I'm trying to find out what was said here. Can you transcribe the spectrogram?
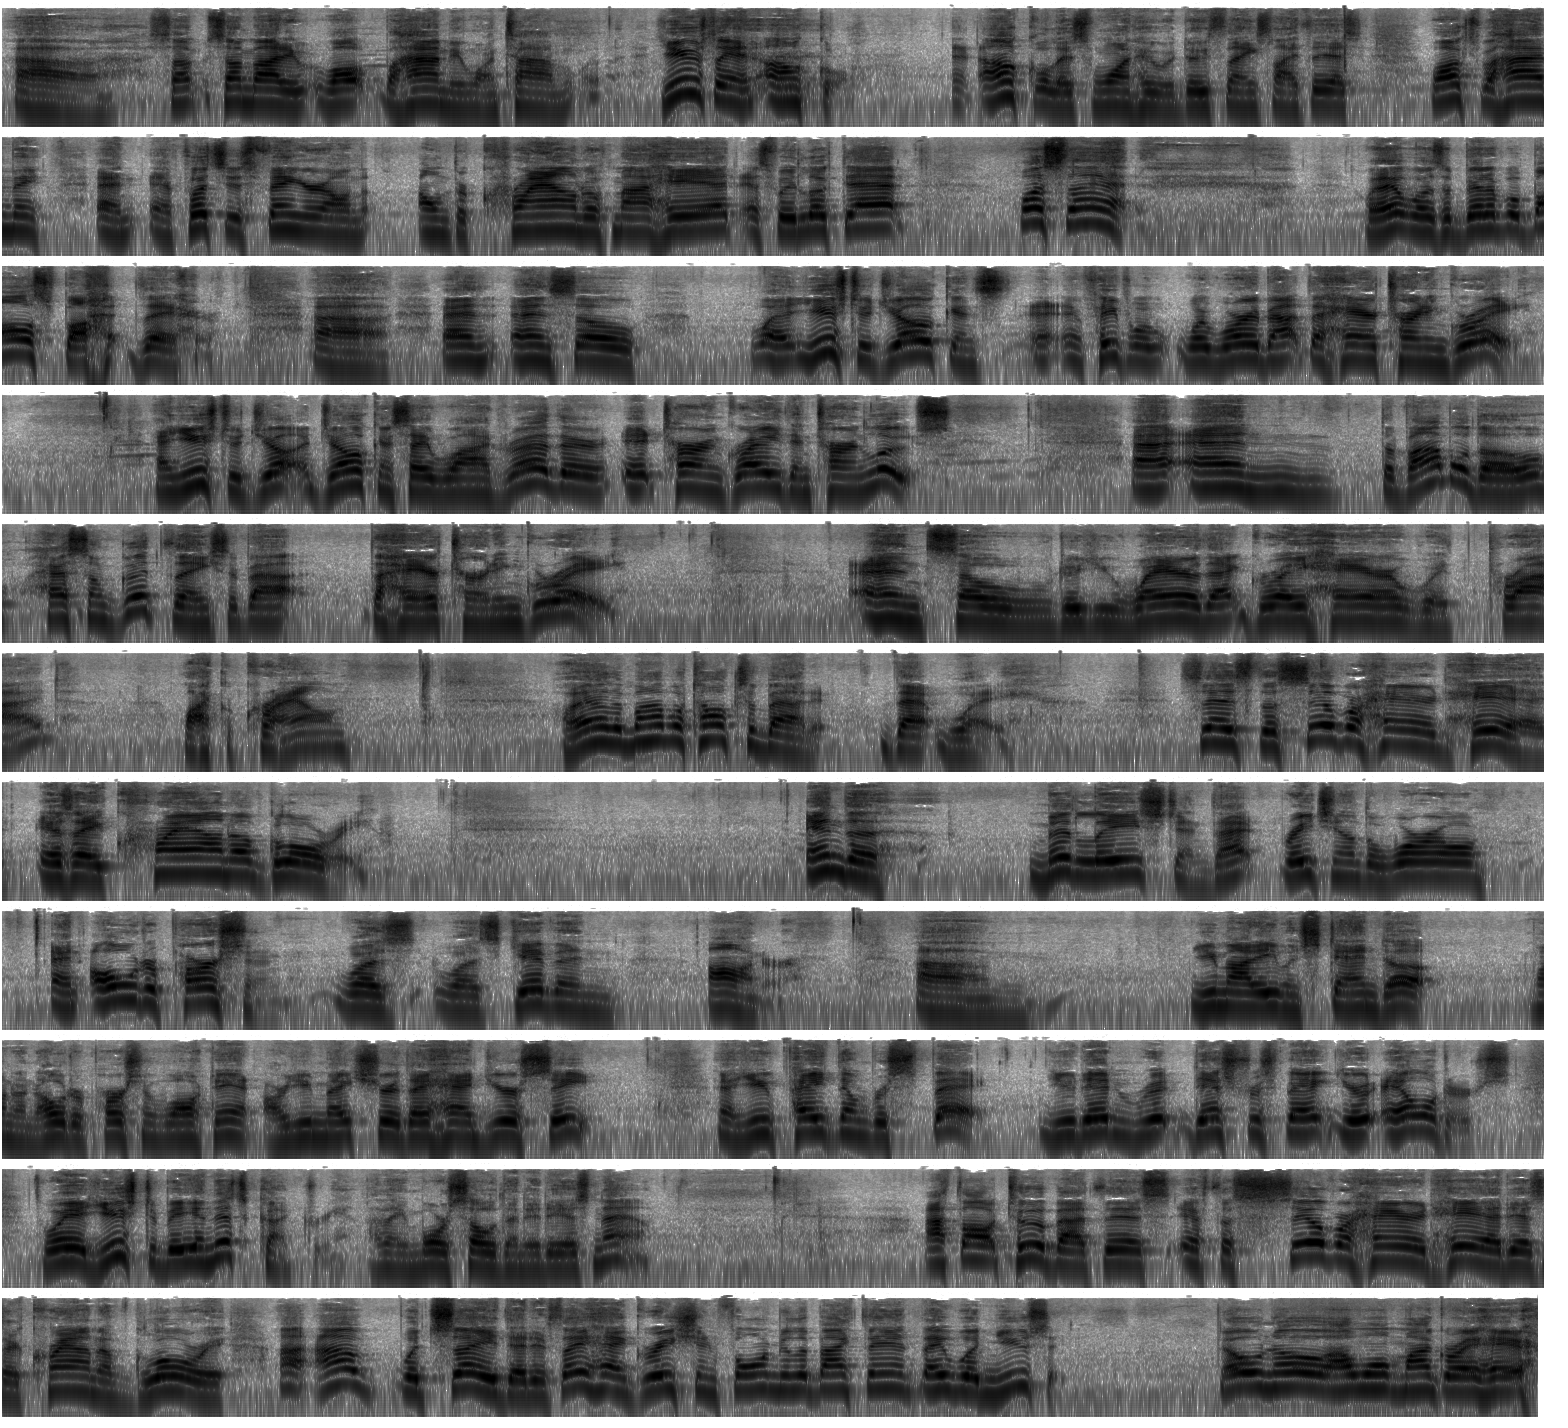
uh, some, somebody walked behind me one time, usually an uncle an uncle is one who would do things like this. Walks behind me and, and puts his finger on, on the crown of my head as we looked at. What's that? Well, it was a bit of a bald spot there. Uh, and, and so, well, used to joke, and, and people would worry about the hair turning gray. And used to jo- joke and say, well, I'd rather it turn gray than turn loose. Uh, and the Bible, though, has some good things about the hair turning gray. And so, do you wear that gray hair with pride, like a crown? Well, the Bible talks about it that way. It says the silver haired head is a crown of glory. In the Middle East and that region of the world, an older person was, was given honor. Um, you might even stand up when an older person walked in, or you make sure they had your seat now, you paid them respect. You didn't disrespect your elders. the way it used to be in this country, I think more so than it is now. I thought too about this. If the silver haired head is a crown of glory, I, I, would say that if they had Grecian formula back then, they wouldn't use it. No, no, I want my gray hair.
